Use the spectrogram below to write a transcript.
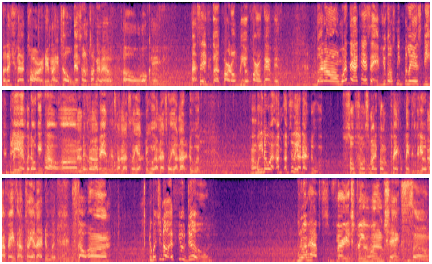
Unless you got a car, they might tow. That's what I'm talking about. Oh, okay. I say if you got a car, don't leave your car on campus. But um, one thing I can say, if you gonna sneak people in, sneak people in, but don't get caught. Um, that's not my business. I'm not telling y'all to do it. I'm not telling y'all not to do it. But you know what? I'm, I'm telling y'all not to do it. So for somebody come back and play this video in my face i'm telling you not to do it. So um but you know if you do we don't have very extreme room checks so.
